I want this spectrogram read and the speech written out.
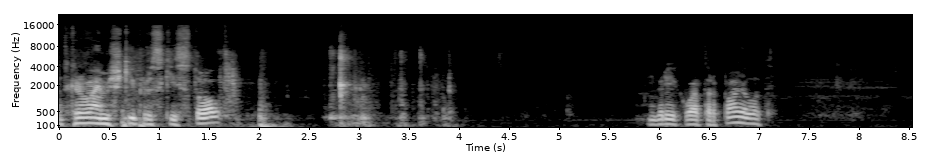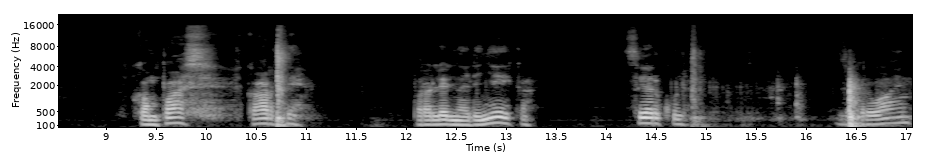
Открываем шкиперский стол. Брик Water Pilot. Компас, карты, параллельная линейка, циркуль. Закрываем.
